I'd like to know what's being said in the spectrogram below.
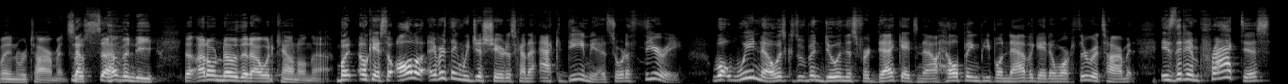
in retirement. So Now- 70, I don't know that I would count on that. But okay, so all of, everything we just shared is kind of academia. It's sort of theory. What we know is because we've been doing this for decades now, helping people navigate and work through retirement, is that in practice,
